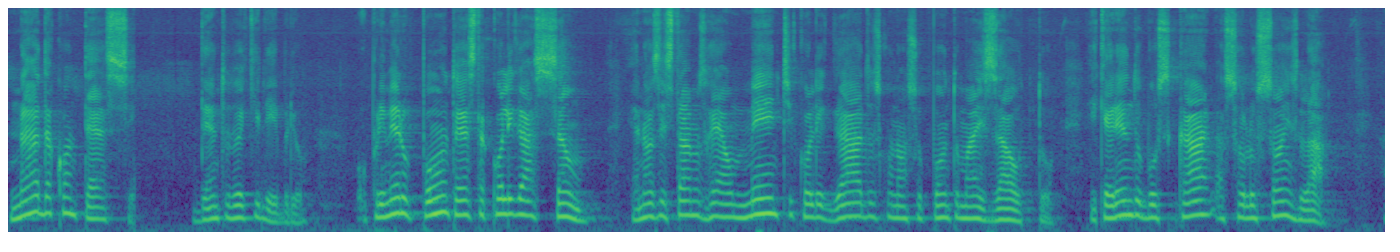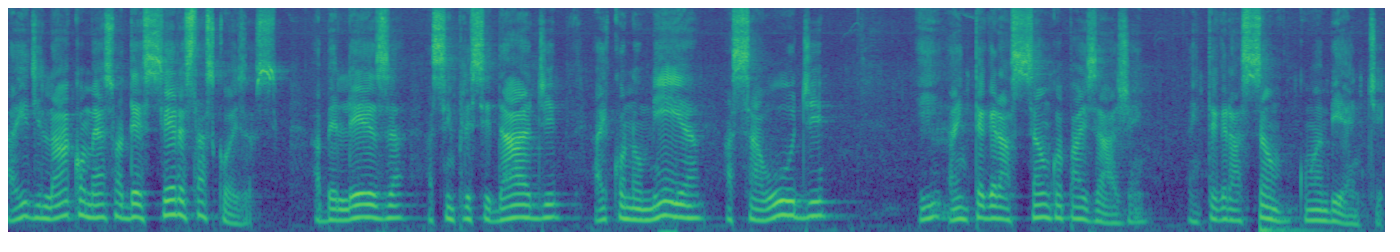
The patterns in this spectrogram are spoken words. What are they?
nada acontece dentro do equilíbrio. O primeiro ponto é esta coligação, é nós estarmos realmente coligados com o nosso ponto mais alto e querendo buscar as soluções lá. Aí de lá começam a descer estas coisas: a beleza, a simplicidade, a economia, a saúde e a integração com a paisagem a integração com o ambiente.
